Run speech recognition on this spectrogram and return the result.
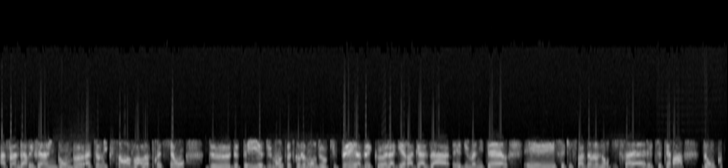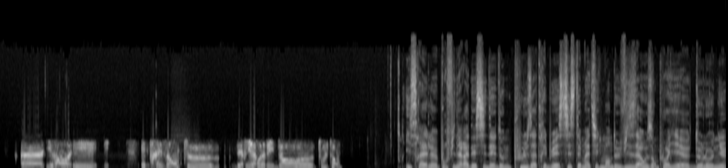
afin d'arriver à une bombe atomique sans avoir la pression de, pays du monde parce que le monde est occupé avec euh, la guerre à Gaza et d'humanitaire et ce qui se passe dans le nord d'Israël, etc. Donc, euh, Iran est, est présente derrière le rideau tout le temps. Israël, pour finir, a décidé de ne plus attribuer systématiquement de visas aux employés de l'ONU.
